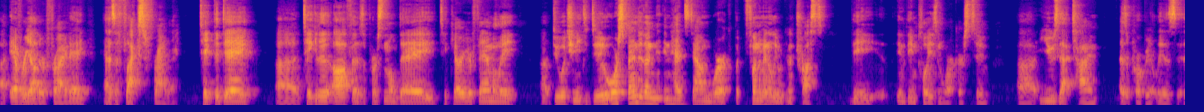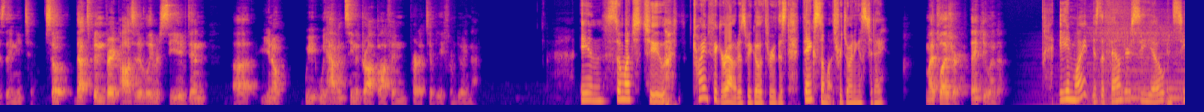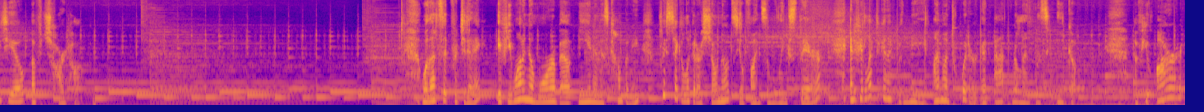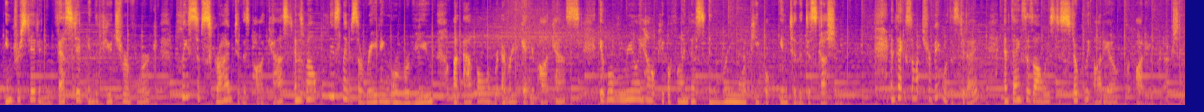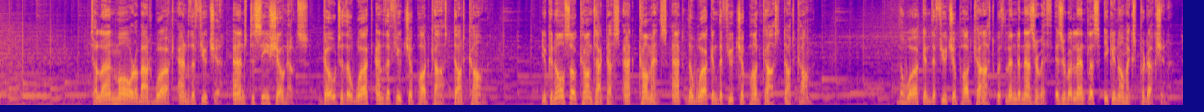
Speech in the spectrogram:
uh, every other Friday as a flex Friday. Take the day, uh, take it off as a personal day. Take care of your family. Uh, do what you need to do, or spend it in, in heads down work. But fundamentally, we're going to trust the in the employees and workers to uh, use that time as appropriately as, as they need to. So that's been very positively received. And, uh, you know, we, we haven't seen a drop off in productivity from doing that. In so much to try and figure out as we go through this. Thanks so much for joining us today. My pleasure. Thank you, Linda. Ian White is the founder, CEO, and CTO of ChartHop. Well, that's it for today. If you want to know more about Ian and his company, please take a look at our show notes. You'll find some links there. And if you'd like to connect with me, I'm on Twitter at, at RelentlessEco. If you are interested and invested in the future of work, please subscribe to this podcast. And as well, please leave us a rating or review on Apple or wherever you get your podcasts. It will really help people find us and bring more people into the discussion. And thanks so much for being with us today. And thanks as always to Stokely Audio for audio production. To learn more about work and the future and to see show notes, go to the workandthefuturepodcast.com. You can also contact us at comments at theworkandthefuturepodcast.com. The Work and the Future podcast with Linda Nazareth is a relentless economics production.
